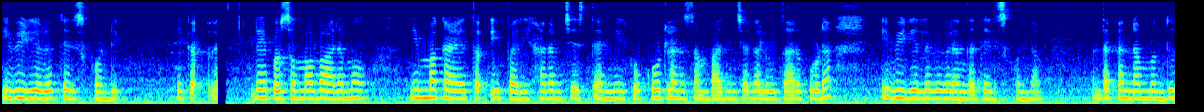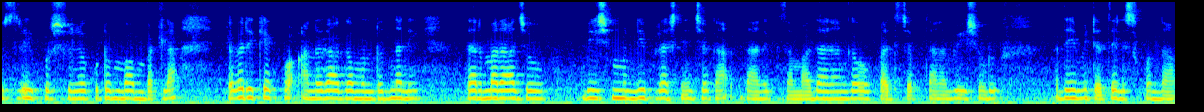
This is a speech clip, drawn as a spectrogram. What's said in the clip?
ఈ వీడియోలో తెలుసుకోండి. ఇక రేపు సోమవారము నిమ్మకాయతో ఈ పరిహారం చేస్తే మీకు కోట్లను సంపాదించగలుగుతారు కూడా ఈ వీడియోలో వివరంగా తెలుసుకుందాం. అంతకన్నా ముందు స్త్రీ పురుషుల కుటుంబం పట్ల ఎవరికి ఎక్కువ అనురాగం ఉంటుందని ధర్మరాజు భీష్ముడిని ప్రశ్నించగా దానికి సమాధానంగా ఒక కథ చెప్తాను భీష్ముడు. అదేమిటో తెలుసుకుందాం.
